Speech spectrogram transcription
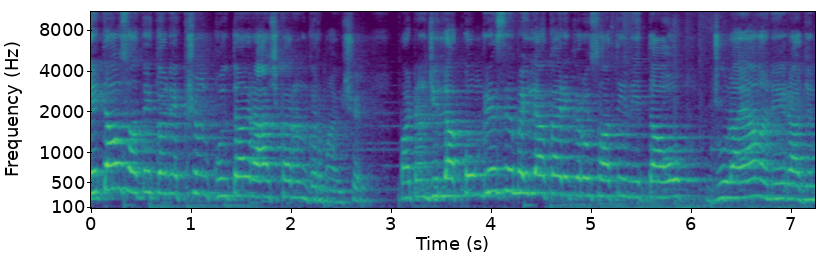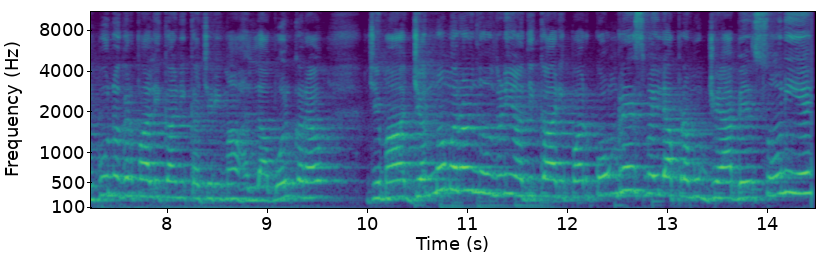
નેતાઓ સાથે કનેક્શન ખુલતા રાજકારણ ગરમાયું છે. પાટણ જિલ્લા કોંગ્રેસે મહિલા કાર્યકરો સાથે નેતાઓ જોડાયા અને રાધનપુર નગરપાલિકાની કચેરીમાં હલ્લાબોલ કરાયો, જેમાં જન્મ મરણ નોંધણી અધિકારી પર કોંગ્રેસ મહિલા પ્રમુખ જયાબેન સોનીએ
